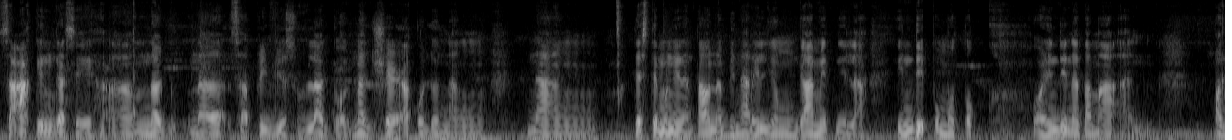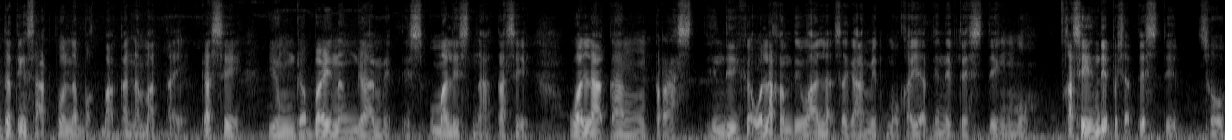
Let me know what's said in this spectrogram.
Sa akin kasi um, nag na sa previous vlog ko, nag-share ako doon ng ng testimony ng tao na binaril yung gamit nila, hindi pumutok or hindi natamaan. Pagdating sa actual na bakbakan namatay kasi yung gabay ng gamit is umalis na kasi wala kang trust, hindi ka wala kang tiwala sa gamit mo kaya tinetesting mo. Kasi hindi pa siya tested. So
